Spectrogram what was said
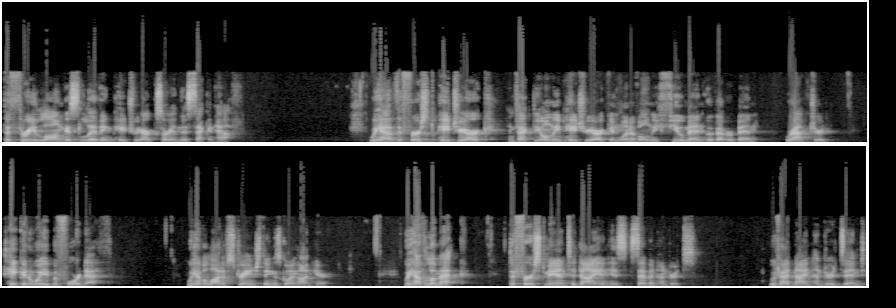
The three longest living patriarchs are in this second half. We have the first patriarch, in fact, the only patriarch and one of only few men who have ever been raptured, taken away before death. We have a lot of strange things going on here. We have Lamech, the first man to die in his 700s. We've had 900s and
